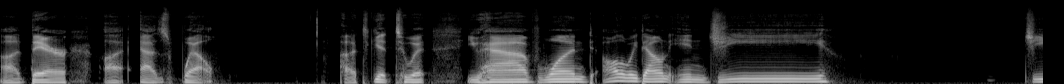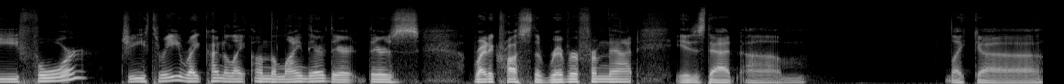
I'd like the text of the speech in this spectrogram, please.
uh, there uh, as well. Uh, to get to it, you have one all the way down in G G four, G three, right, kind of like on the line there. There, there's right across the river from that is that um, like uh,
